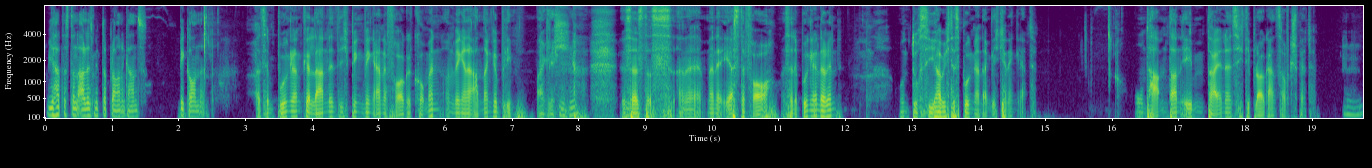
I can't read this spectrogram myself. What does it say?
wie hat das dann alles mit der Blauen Gans begonnen? Also im Burgenland gelandet, ich bin wegen einer Frau gekommen und wegen einer anderen geblieben, eigentlich. Mhm. Das heißt, dass eine, meine erste Frau ist eine Burgenländerin und durch sie habe ich das Burgenland eigentlich kennengelernt. Und haben dann eben 93 die Blaue Gans aufgesperrt. Mhm.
